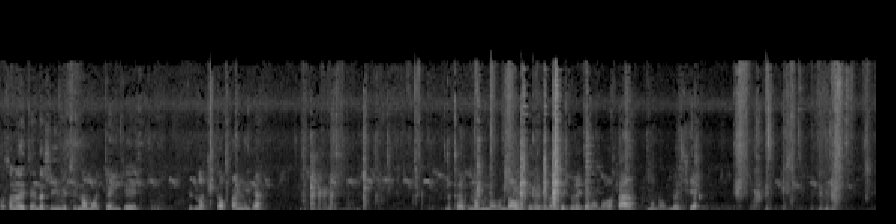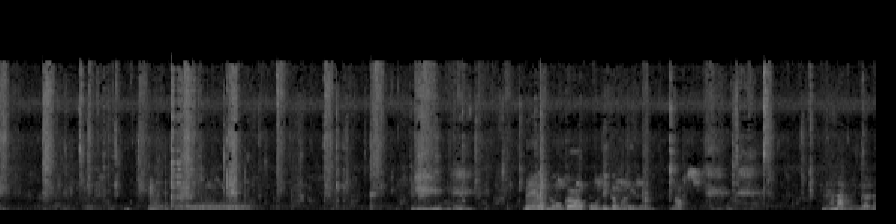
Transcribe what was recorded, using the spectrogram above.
ở sân này chén đó xíu cái nó mà chạy thì nó tao cắn này chứ nó thơ cũng là mình bọn đấu là thì tôi nó biết chú đây cho bọn bỏ các cá mình đổn đấy chứ mẹ là luôn có phụ đi có mà lên nó. Nó mà mình đó, được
